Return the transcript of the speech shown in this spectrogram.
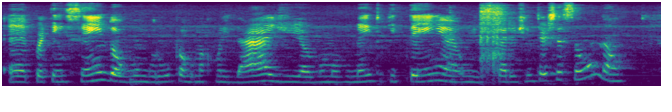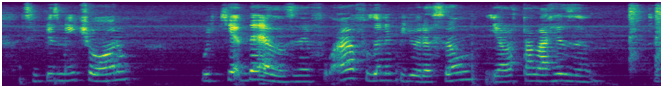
é, pertencendo a algum grupo, alguma comunidade, algum movimento que tenha o ministério de intercessão ou não. Simplesmente oram porque é delas, né? Ah, fulano pediu oração e ela tá lá rezando. Então,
